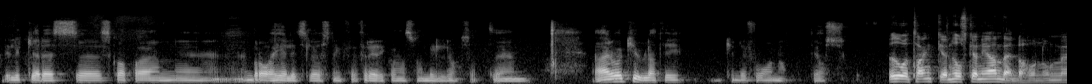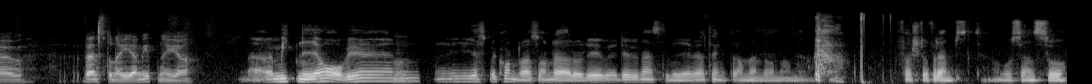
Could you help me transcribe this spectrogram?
vi lyckades eh, skapa en, eh, en bra helhetslösning för Fredrik och hans familj. Då. Så att, eh, ja, det var kul att vi kunde få honom till oss. Hur är tanken? Hur ska ni använda honom? Vänsternia, mittnia? Mittnia har vi en Jesper Konradsson där och det är, det är vänsternia vi har tänkt använda honom först och främst. Och sen så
